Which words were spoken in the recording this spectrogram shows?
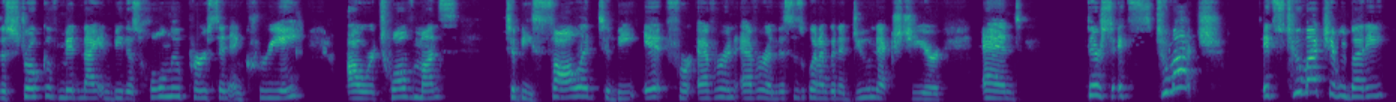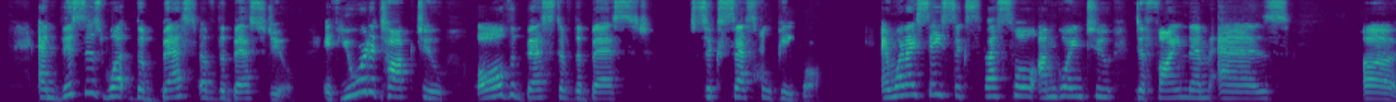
the stroke of midnight and be this whole new person and create our 12 months to be solid, to be it forever and ever. And this is what I'm going to do next year. And there's, it's too much. It's too much, everybody. And this is what the best of the best do. If you were to talk to all the best of the best successful people. And when I say successful, I'm going to define them as uh,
